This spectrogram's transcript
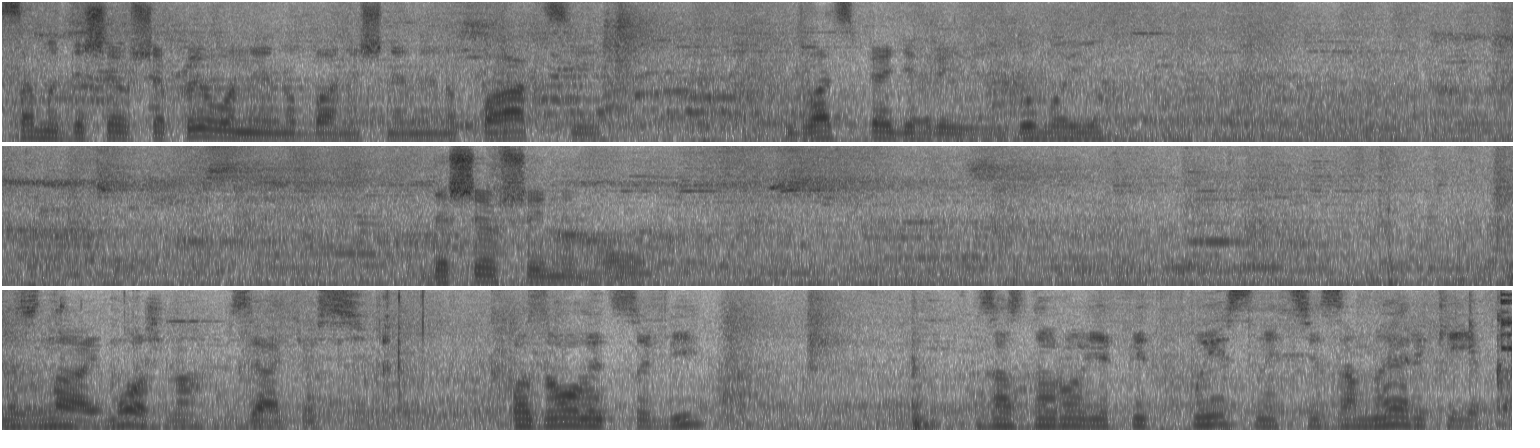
саме дешевше пиво, мабуть, баночне, мабуть, по акції. 25 гривень, думаю. Дешевше й нема. Не знаю, можна взяти ось, дозволити собі за здоров'я підписниці з Америки, яка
